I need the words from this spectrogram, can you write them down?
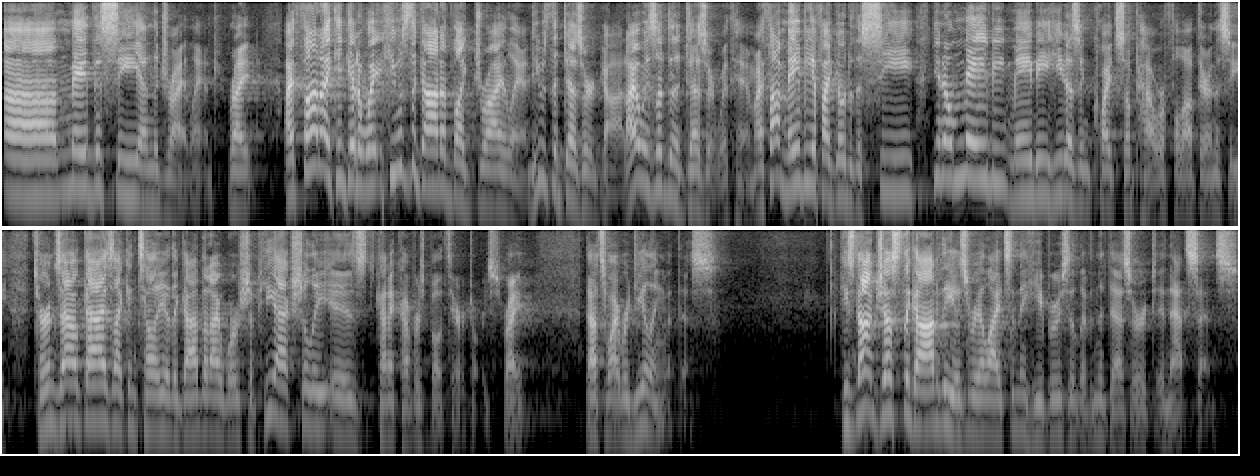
uh, made the sea and the dry land, right? I thought I could get away. He was the God of like dry land. He was the desert God. I always lived in the desert with him. I thought maybe if I go to the sea, you know, maybe, maybe he doesn't quite so powerful out there in the sea. Turns out, guys, I can tell you the God that I worship, he actually is kind of covers both territories, right? That's why we're dealing with this. He's not just the God of the Israelites and the Hebrews that live in the desert in that sense.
